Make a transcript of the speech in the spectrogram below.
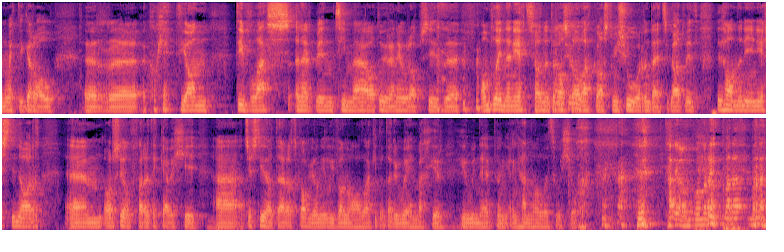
yn wedig ar ôl yr, uh, y colledion diflas yn erbyn tîmau o dwyrain Ewrop sydd uh, o'n blaenau ni eto yn y dyfodol agos, dwi'n siŵr yn de, ti'n gwybod, fydd, fydd hon yn un i estyn o'r um, o'r silff ar y degau felly a jyst i ddod ar atgofion i lifo nôl ac i dod ar ei wen fach i'r wyneb yng, yng nghanol y tywyllwch. Da iawn, wel, mae yna ma ma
